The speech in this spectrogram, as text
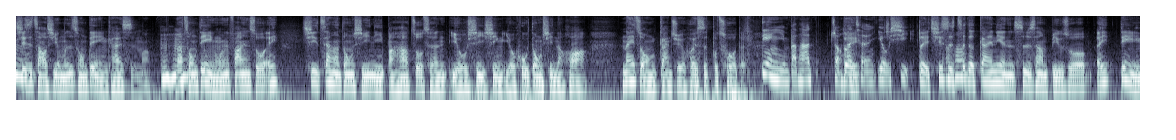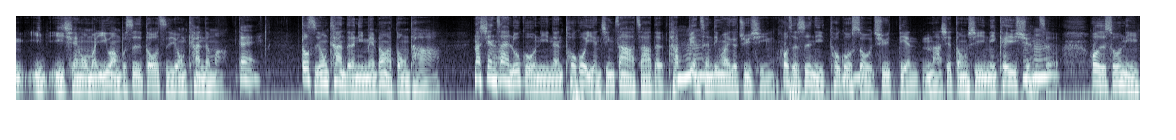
其实早期我们是从电影开始嘛，那从电影我们会发现说，哎，其实这样的东西你把它做成游戏性、有互动性的话，那一种感觉会是不错的。电影把它转换成游戏，对，其实这个概念事实上，比如说，哎，电影以以前我们以往不是都只用看的吗？对，都只用看的，你没办法动它。那现在，如果你能透过眼睛眨啊眨的，它变成另外一个剧情，或者是你透过手去点哪些东西，你可以选择，或者说你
